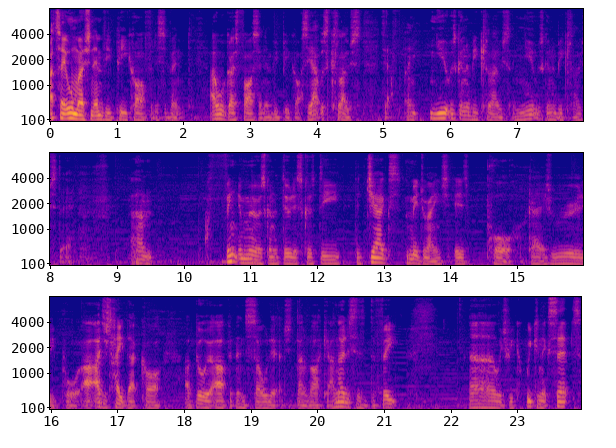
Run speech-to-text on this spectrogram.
I'd say almost an MVP car for this event. I will go as far as MVP car. See, that was close. See, I knew it was going to be close. I knew it was going to be close there. Um, I think the Miura's going to do this because the the Jag's mid range is poor. Okay, it's really poor. I, I, just hate that car. I built it up and then sold it. I just don't like it. I know this is a defeat, uh, which we we can accept.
